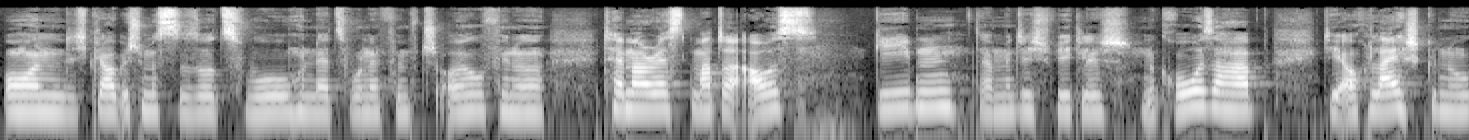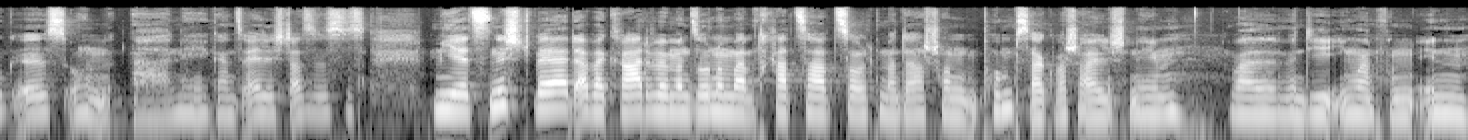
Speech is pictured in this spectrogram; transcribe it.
Und ich glaube, ich müsste so 200, 250 Euro für eine Tamarest-Matte aus geben, damit ich wirklich eine große habe, die auch leicht genug ist. Und ah nee, ganz ehrlich, das ist es mir jetzt nicht wert. Aber gerade wenn man so eine Matratze hat, sollte man da schon einen Pumpsack wahrscheinlich nehmen, weil wenn die irgendwann von innen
